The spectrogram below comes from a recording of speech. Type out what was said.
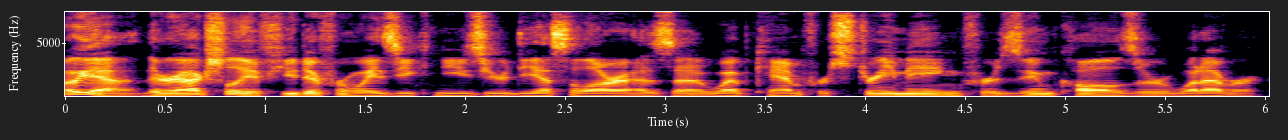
Oh, yeah. There are actually a few different ways you can use your DSLR as a webcam for streaming, for Zoom calls, or whatever.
